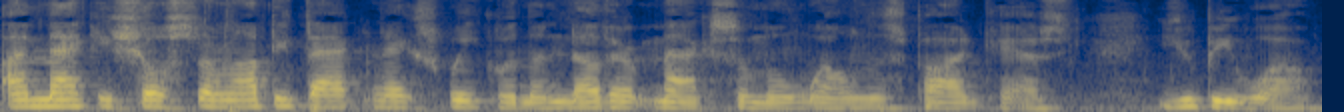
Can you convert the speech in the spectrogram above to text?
I'm Mackie Shilstone. I'll be back next week with another Maximum Wellness podcast. You be well.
